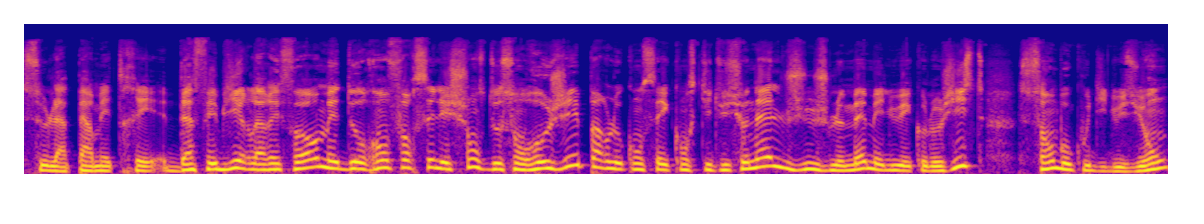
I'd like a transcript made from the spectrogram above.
Cela permettrait d'affaiblir la réforme et de renforcer les chances de son rejet par le Conseil constitutionnel, juge le même élu écologiste, sans beaucoup d'illusions.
